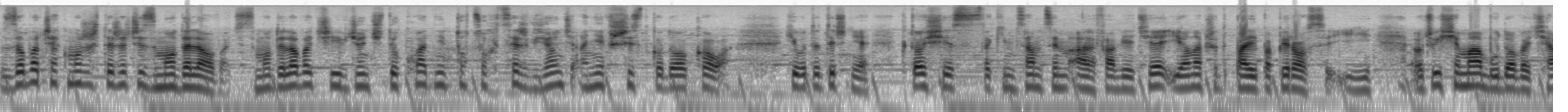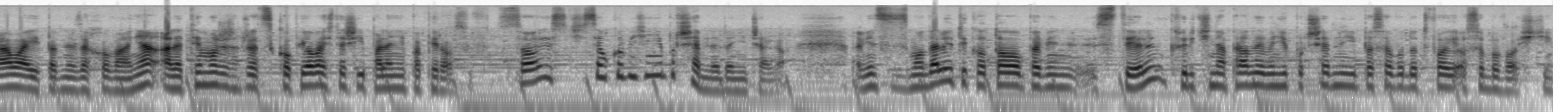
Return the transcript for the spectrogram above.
Zobacz, jak możesz te rzeczy zmodelować. Zmodelować, czyli wziąć dokładnie to, co chcesz wziąć, a nie wszystko dookoła. Hipotetycznie, ktoś jest takim samcem alfa, wiecie, i ona przedpali papierosy i oczywiście ma budowę ciała i pewne zachowania, ale Ty możesz na przykład skopiować też i palenie papierosów, co jest Ci całkowicie niepotrzebne do niczego. A więc zmodeluj tylko to pewien styl, który Ci naprawdę będzie potrzebny i pasował do Twojej osobowości.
